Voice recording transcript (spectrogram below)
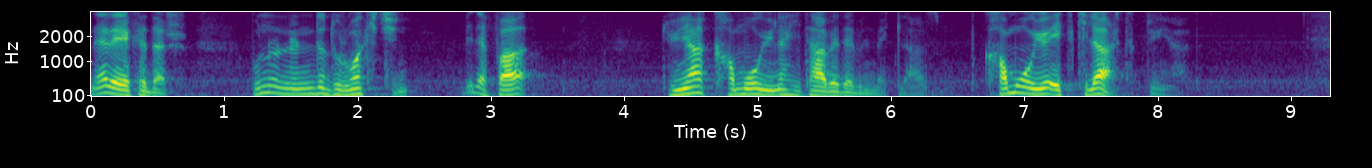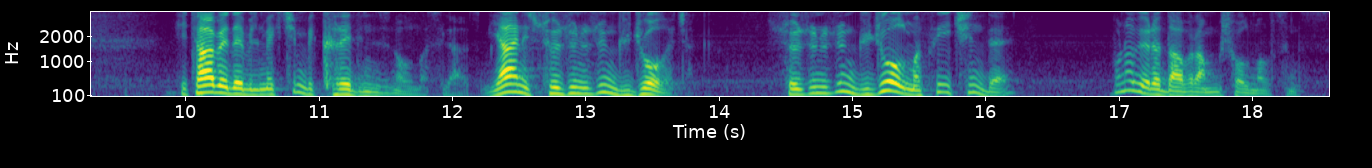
Nereye kadar? Bunun önünde durmak için bir defa dünya kamuoyuna hitap edebilmek lazım. Kamuoyu etkili artık dünyada. Hitap edebilmek için bir kredinizin olması lazım. Yani sözünüzün gücü olacak. Sözünüzün gücü olması için de buna göre davranmış olmalısınız.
